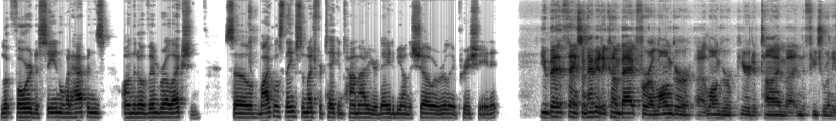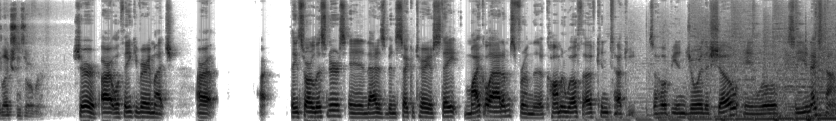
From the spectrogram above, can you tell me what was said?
look forward to seeing what happens on the November election. So, Michaels, thanks so much for taking time out of your day to be on the show. I really appreciate it. You bet. Thanks. I'm happy to come back for a longer, uh, longer period of time uh, in the future when the election's over. Sure. All right. Well, thank you very much. All right. All right. Thanks to our listeners, and that has been Secretary of State Michael Adams from the Commonwealth of Kentucky. So, hope you enjoy the show, and we'll see you next time.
